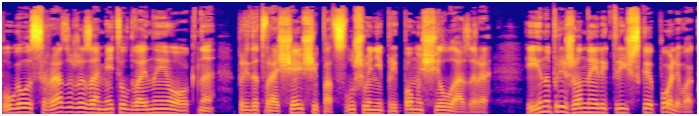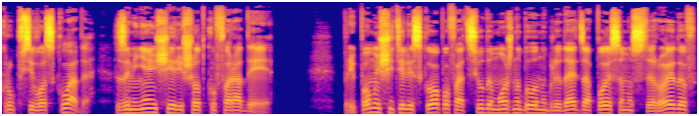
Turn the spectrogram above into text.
Пугало сразу же заметил двойные окна, предотвращающие подслушивание при помощи лазера, и напряженное электрическое поле вокруг всего склада, заменяющее решетку Фарадея. При помощи телескопов отсюда можно было наблюдать за поясом астероидов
